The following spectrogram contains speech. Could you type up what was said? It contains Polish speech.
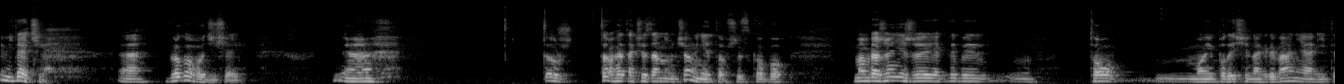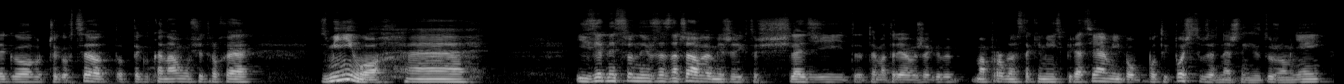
Witajcie. E, vlogowo dzisiaj. E, to już trochę tak się za mną ciągnie to wszystko, bo mam wrażenie, że jak gdyby mm, to moje podejście nagrywania i tego, czego chcę od, od tego kanału się trochę zmieniło. E, I z jednej strony już zaznaczałem, jeżeli ktoś śledzi te, te materiały, że jak gdyby ma problem z takimi inspiracjami, bo, bo tych bodźców zewnętrznych jest dużo mniej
